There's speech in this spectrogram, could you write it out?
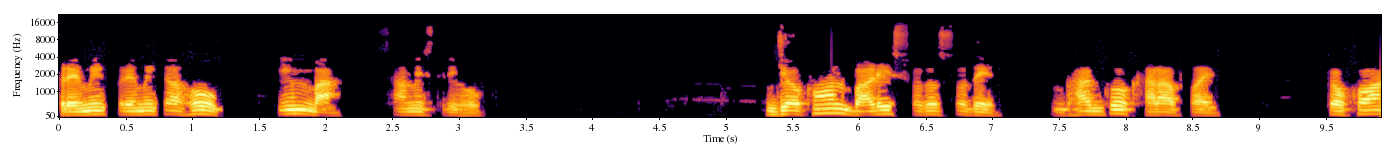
প্রেমিক, প্রেমিকা হোক কিংবা স্বামী, স্ত্রী হোক। যখন বাড়ির সদস্যদের ভাগ্য খারাপ হয়, তখন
